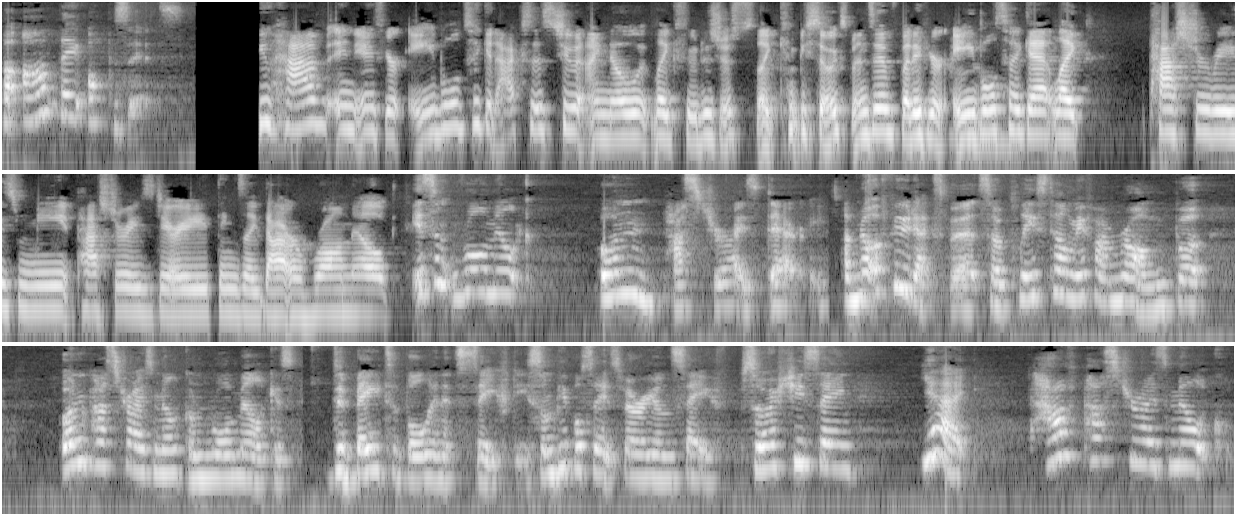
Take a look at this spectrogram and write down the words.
But aren't they opposites? You have and if you're able to get access to it i know like food is just like can be so expensive but if you're able to get like pasture raised meat, pasture raised dairy, things like that, or raw milk. Isn't raw milk unpasteurized dairy? I'm not a food expert, so please tell me if I'm wrong, but unpasteurized milk and raw milk is debatable in its safety. Some people say it's very unsafe. So if she's saying, yeah, have pasteurized milk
